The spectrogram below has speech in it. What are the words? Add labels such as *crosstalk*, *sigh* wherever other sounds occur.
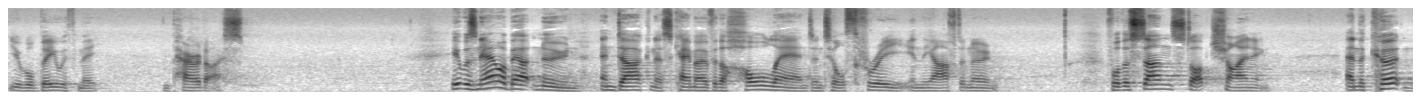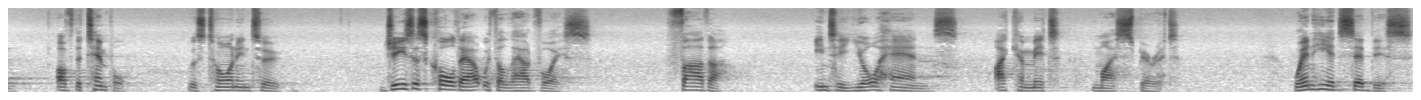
you will be with me in paradise. It was now about noon, and darkness came over the whole land until three in the afternoon. For the sun stopped shining, and the curtain of the temple was torn in two. Jesus called out with a loud voice Father, into your hands I commit my spirit. When he had said this,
